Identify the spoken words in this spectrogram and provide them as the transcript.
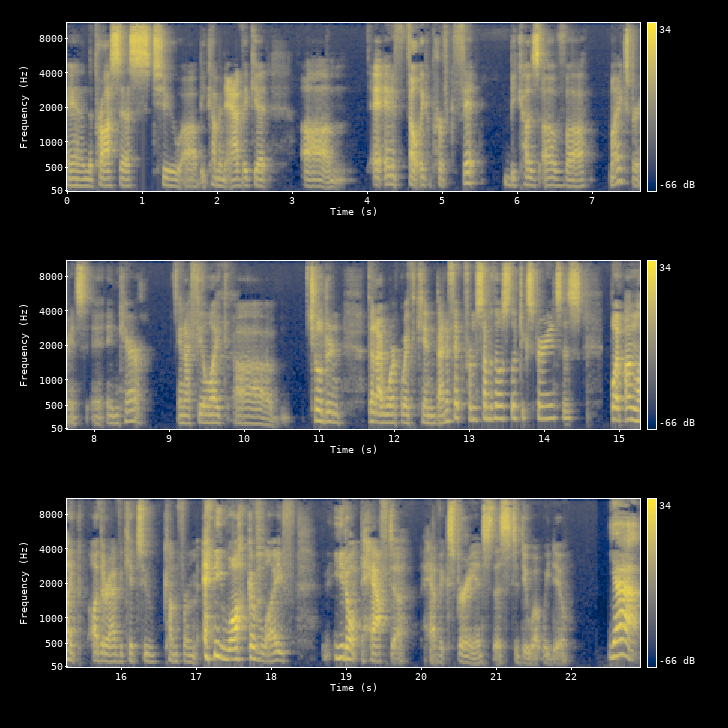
and the process to uh, become an advocate. Um, and it felt like a perfect fit because of uh, my experience in, in, care. And I feel like uh, children that I work with can benefit from some of those lived experiences. But unlike other advocates who come from any walk of life, you don't have to have experienced this to do what we do. Yeah,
